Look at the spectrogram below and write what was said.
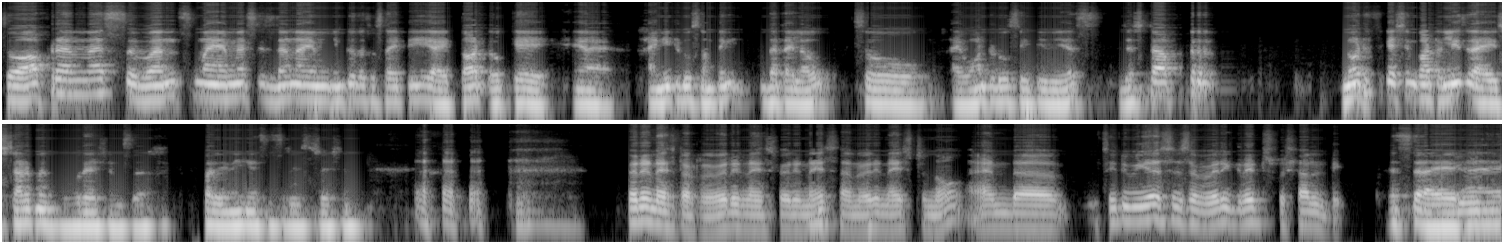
So after MS, once my MS is done, I'm into the society. I thought, okay, yeah, I need to do something that I love. So I want to do CTVS. Just after notification got released, I started my preparation, sir, for INI SS registration. very nice, doctor. Very nice, very nice, and very nice to know. And uh, CTVS is a very great specialty. Yes, sir. I, I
